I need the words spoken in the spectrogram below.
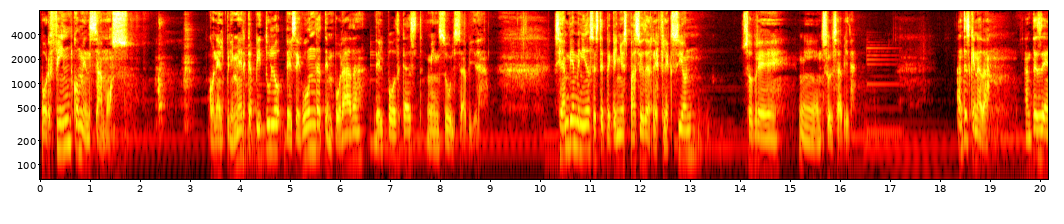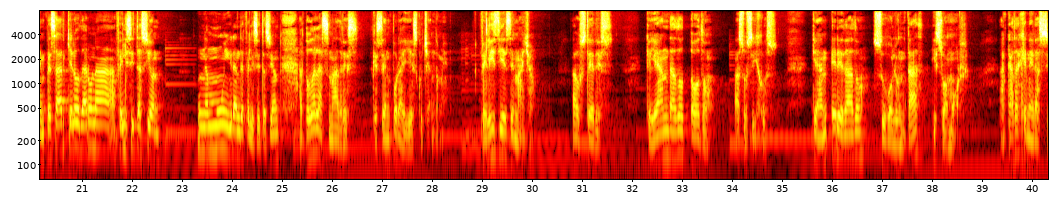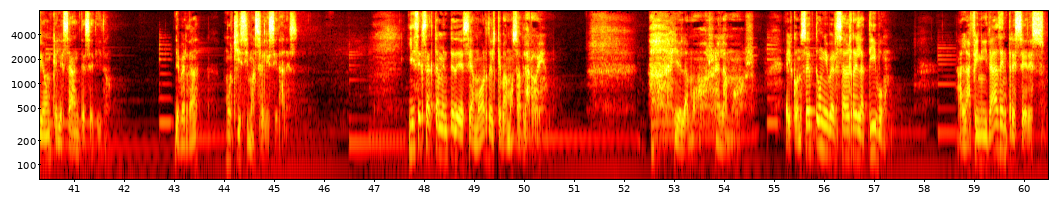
Por fin comenzamos con el primer capítulo de segunda temporada del podcast Mi Insulsa Vida. Sean bienvenidos a este pequeño espacio de reflexión sobre mi insulsa vida. Antes que nada, antes de empezar, quiero dar una felicitación, una muy grande felicitación a todas las madres que estén por ahí escuchándome. Feliz 10 de mayo a ustedes que le han dado todo a sus hijos, que han heredado su voluntad y su amor a cada generación que les ha antecedido. De verdad, muchísimas felicidades. Y es exactamente de ese amor del que vamos a hablar hoy. Y el amor, el amor. El concepto universal relativo a la afinidad entre seres,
